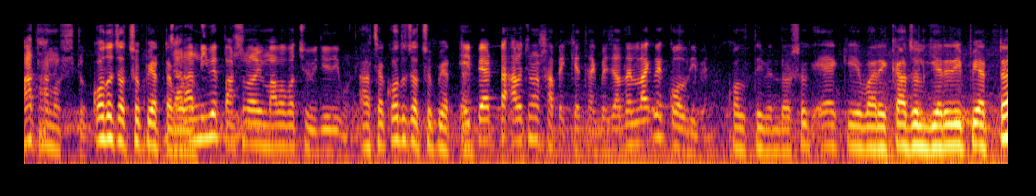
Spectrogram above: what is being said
মাথা নষ্ট। কত চাচ্ছ পেয়ারটা যারা? নিবে পার্সোনালি মা বাবার ছবি দিয়ে দিব। আচ্ছা কত চাচ্ছ পেয়ারটা? এই পেয়ারটা আলোচনার সাপেক্ষে থাকবে। যাদের লাগবে কল দিবেন। কল দিবেন দর্শক। একেবারে কাজল গিয়ারের এই পেয়ারটা।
